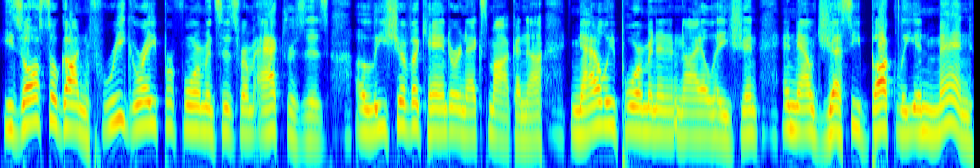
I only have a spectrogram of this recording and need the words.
He's also gotten three great performances from actresses Alicia Vikander in Ex Machina, Natalie Portman in Annihilation, and now Jessie Buckley in Men.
